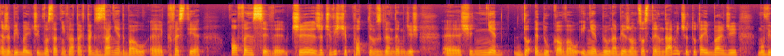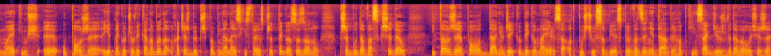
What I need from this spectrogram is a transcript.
że Bill Belichick w ostatnich latach tak zaniedbał e, kwestię ofensywy, czy rzeczywiście pod tym względem gdzieś e, się nie doedukował i nie był na bieżąco z trendami, czy tutaj bardziej mówimy o jakimś e, uporze jednego człowieka? No bo no, chociażby przypominana jest historia sprzed tego sezonu, przebudowa skrzydeł i to, że po oddaniu Jacobiego Myersa odpuścił sobie sprowadzenie DeAndre Hopkinsa, gdzie już wydawało się, że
